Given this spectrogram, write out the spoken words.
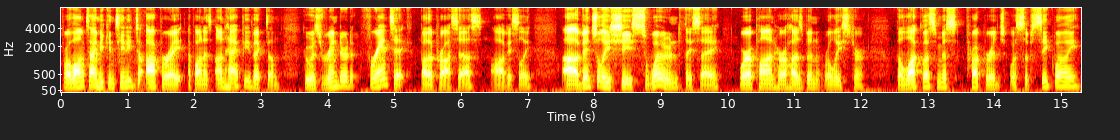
for a long time he continued to operate upon his unhappy victim, who was rendered frantic by the process, obviously. Uh, eventually, she swooned, they say, whereupon her husband released her. The luckless Miss Puckridge was subsequently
